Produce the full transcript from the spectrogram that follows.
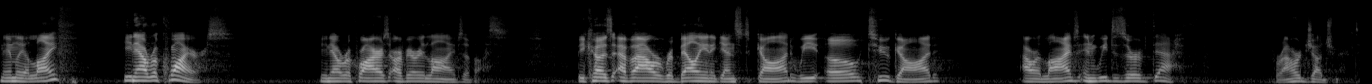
namely a life, he now requires. He now requires our very lives of us. Because of our rebellion against God, we owe to God our lives and we deserve death for our judgment.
